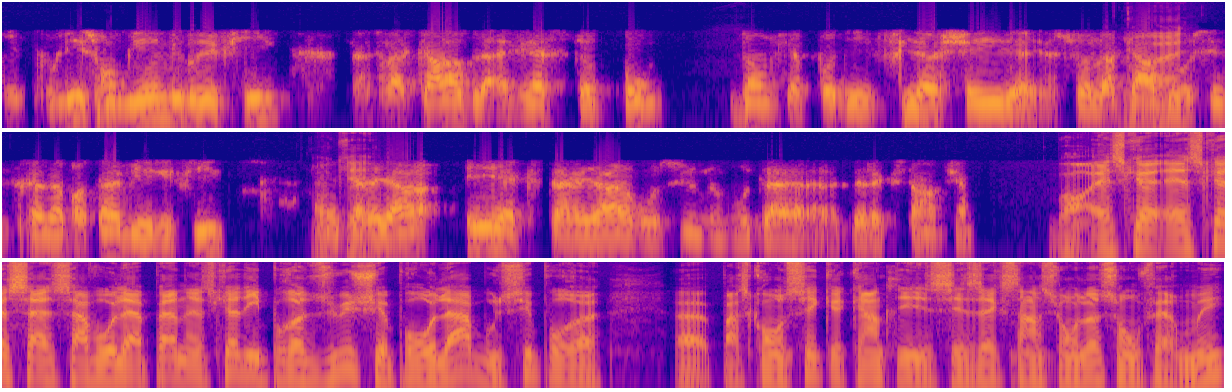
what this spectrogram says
les poulies sont bien lubrifiées, notre câble reste beau, donc il n'y a pas des filochés euh, sur le câble Ouais. aussi, c'est très important à vérifier, intérieur et extérieur aussi au niveau de l'extension. Bon, est-ce que, est-ce que ça, ça vaut la peine? Est-ce qu'il y a des produits chez ProLab aussi pour. euh, euh, parce qu'on sait que quand les- ces extensions-là sont fermées,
